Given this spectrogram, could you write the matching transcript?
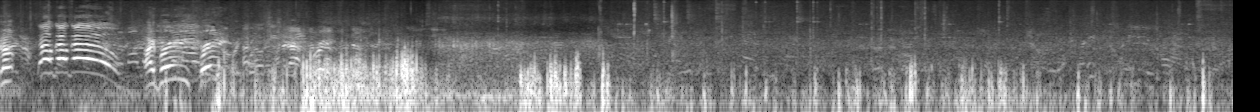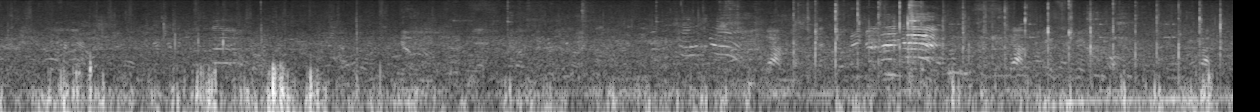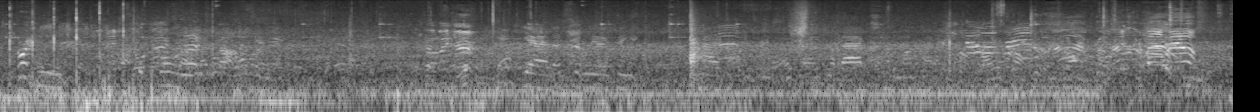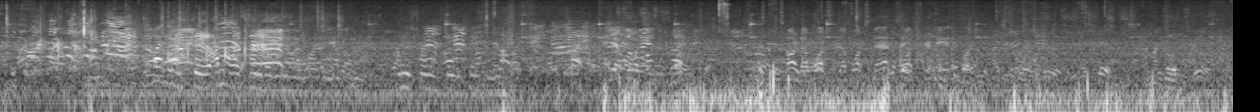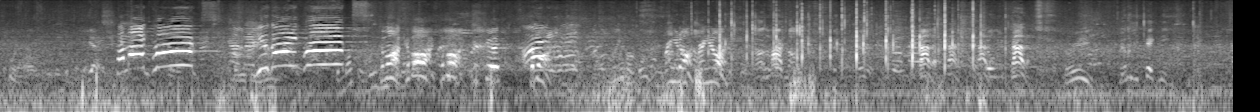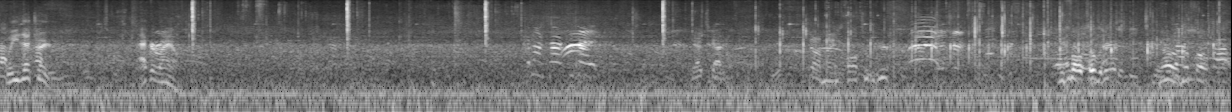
Get up. Go, go, go. All right, breathe, breathe. I'm not like trying to go win no awards or. I'm just trying to stay in It's hard. I've watched, I've watched that. I've watched your hand. I've watched Yes. Come on, Cox! You got it, Cox! Come on, come on, come on. You're good. Come on. Bring it on, bring it on. Breathe. Remember your techniques. Squeeze that trigger. Back around. Come on, Cox, you got it. That's got it. Good job, man. Fault's over here. Any faults over here? No, no fault.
